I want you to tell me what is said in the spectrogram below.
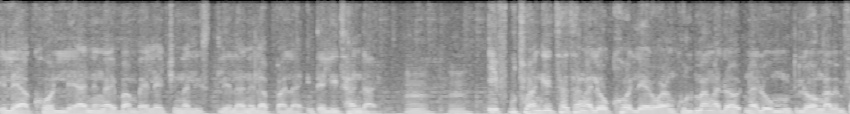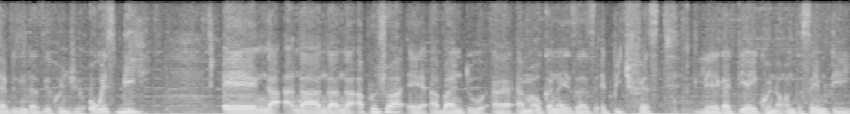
ile yakho leyana engayibambela journalist lelana labhala into elithandayo if kuthiwa ngithatha ngaleyo call leyo or ngikhuluma ngalo nalowo muntu loyo ngabe mhlawumbe izinto azikho nje. Okwesibili eh nga nga nga, nga approachwa eh, abantu eh, ama organizers e Beach Fest le kade yayikhona on the same day.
